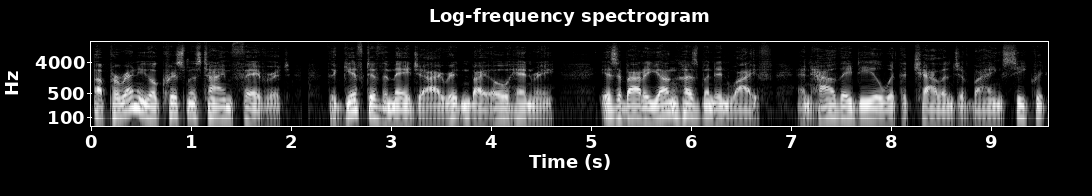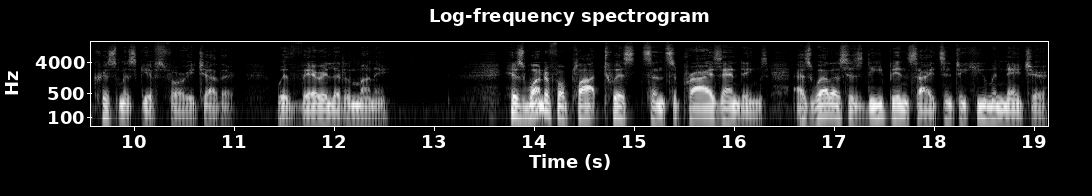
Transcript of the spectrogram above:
A perennial Christmas time favorite, The Gift of the Magi, written by O. Henry, is about a young husband and wife and how they deal with the challenge of buying secret Christmas gifts for each other with very little money. His wonderful plot twists and surprise endings, as well as his deep insights into human nature,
